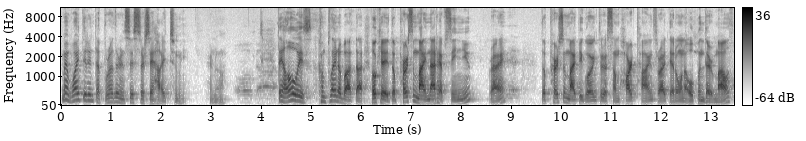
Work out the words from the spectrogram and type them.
Man, why didn't that brother and sister say hi to me? You know? Oh, they always complain about that. Okay, the person might not have seen you, right? The person might be going through some hard times, right? They don't want to open their mouth,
